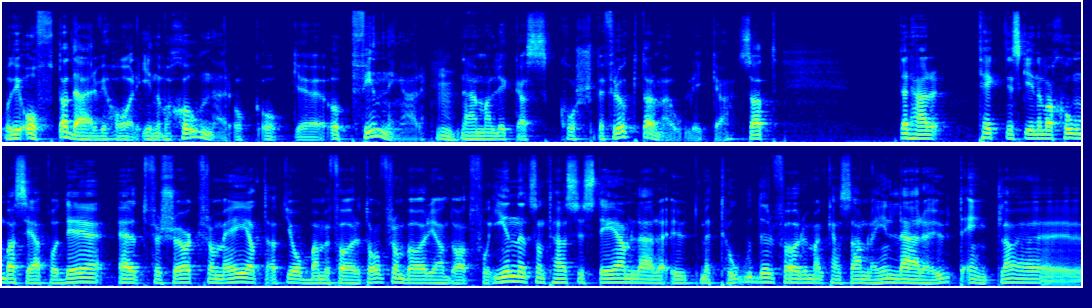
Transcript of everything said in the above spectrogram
Och det är ofta där vi har innovationer och, och uh, uppfinningar. Mm. När man lyckas korsbefrukta de här olika. Så att den här teknisk innovation baserat på det är ett försök från mig att, att jobba med företag från början. Då, att få in ett sånt här system, lära ut metoder för hur man kan samla in, lära ut enkla eh,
